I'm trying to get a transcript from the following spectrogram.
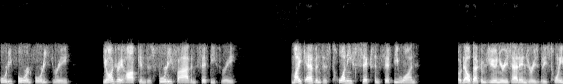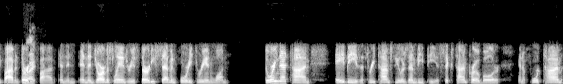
44 and 43. DeAndre Hopkins is 45 and 53. Mike Evans is 26 and 51. Odell Beckham Jr. He's had injuries, but he's 25 and 35, right. and then and then Jarvis Landry is 37, 43 and one. During that time, AB is a three-time Steelers MVP, a six-time Pro Bowler, and a four-time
